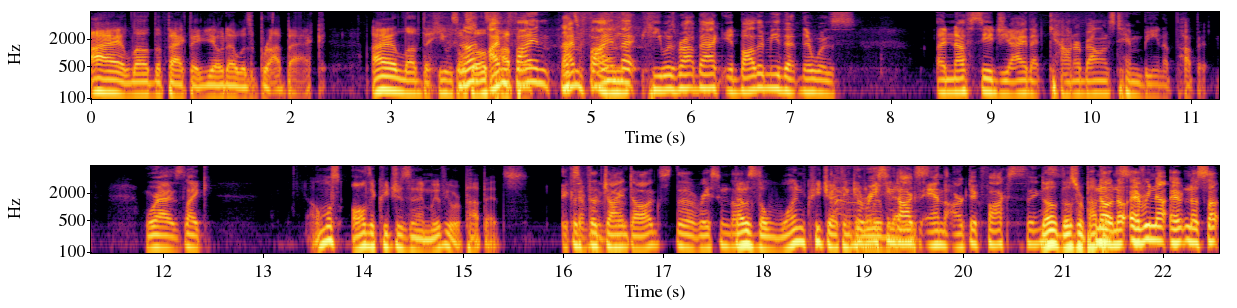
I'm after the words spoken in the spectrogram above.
I love the fact that Yoda was brought back. I love that he was No, also a I'm fine. That's I'm fine, fine. that he was brought back. It bothered me that there was enough CGI that counterbalanced him being a puppet. Whereas, like, Almost all the creatures in that movie were puppets. Except the, for giant dogs the racing dogs That was the one creature I think the in the racing movie dogs was- and the Arctic fox things. no, those were puppets. no no every now eh, no some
